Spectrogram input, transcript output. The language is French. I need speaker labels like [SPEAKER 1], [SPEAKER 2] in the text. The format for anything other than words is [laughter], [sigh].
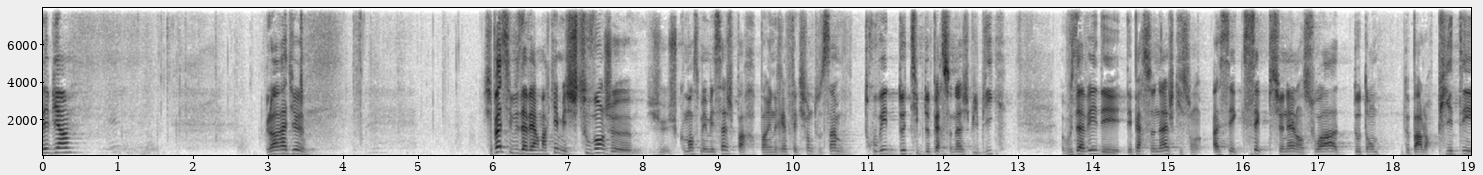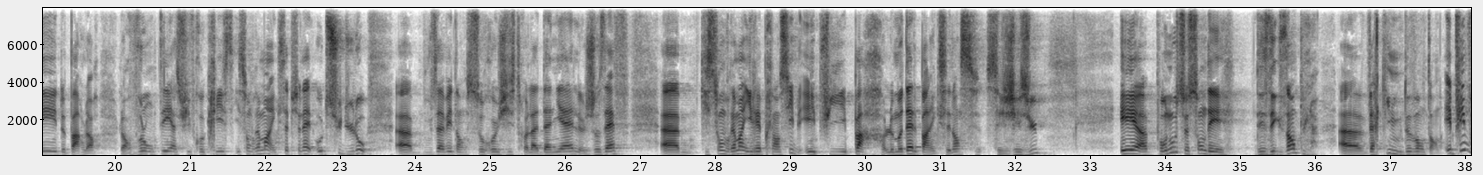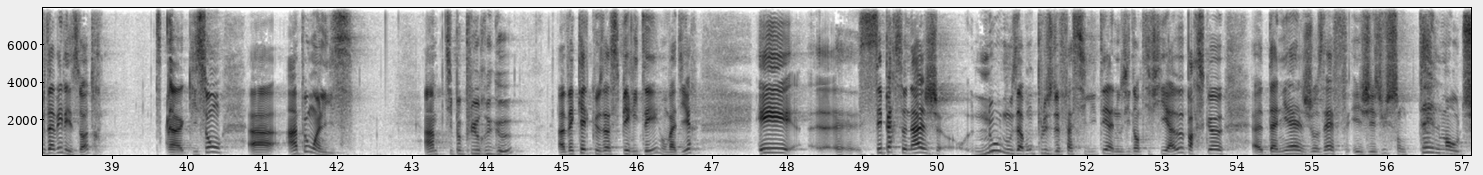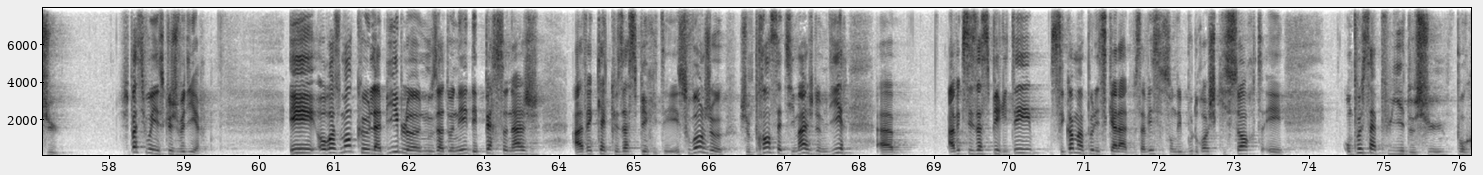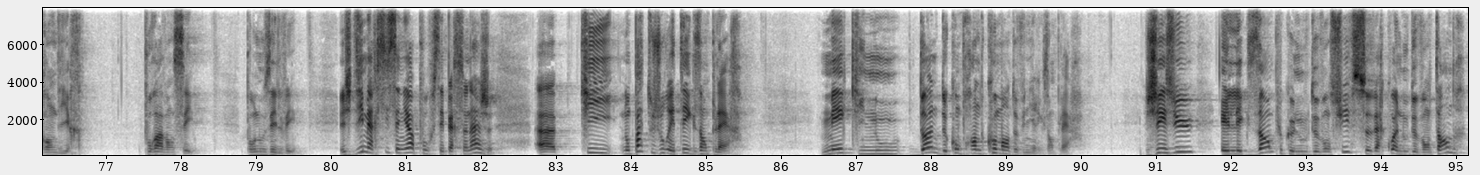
[SPEAKER 1] allez bien? Gloire à Dieu. Je ne sais pas si vous avez remarqué, mais souvent je, commence mes messages par, une réflexion tout simple. Vous trouvez deux types de personnages bibliques. Vous avez des, des personnages qui sont assez exceptionnels en soi, d'autant de par leur piété, de par leur, volonté à suivre Christ. Ils sont vraiment exceptionnels, au-dessus du lot. Euh, vous avez dans ce registre-là Daniel, Joseph, euh, qui sont vraiment irrépréhensibles. Et puis, par le modèle par excellence, c'est Jésus. Et euh, pour nous, ce sont des exemples vers qui nous devons tendre. Et puis, vous avez les autres, qui sont un peu moins lisses, un petit peu plus rugueux, avec quelques aspérités, on va dire. Et euh, ces personnages, nous, nous avons plus de facilité à nous identifier à eux parce que euh, Daniel, Joseph et Jésus sont tellement au-dessus. Je ne sais pas si vous voyez ce que je veux dire. Et heureusement que la Bible nous a donné des personnages avec quelques aspérités. Et souvent, je, je prends cette image de me dire, euh, avec ces aspérités, c'est comme un peu l'escalade. Vous savez, ce sont des bouts de roche qui sortent et on peut s'appuyer dessus pour grandir pour avancer, pour nous élever. Et je dis merci Seigneur pour ces personnages euh, qui n'ont pas toujours été exemplaires, mais qui nous donnent de comprendre comment devenir exemplaires. Jésus est l'exemple que nous devons suivre, ce vers quoi nous devons tendre,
